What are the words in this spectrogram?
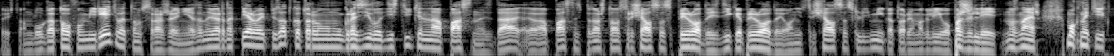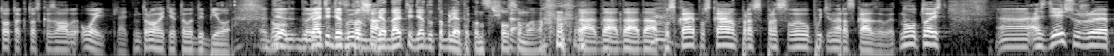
то есть он был готов умереть в этом сражении. Это, наверное, первый эпизод, которому ему грозила действительно опасность, да, э, опасность, потому что он встречался с природой, с дикой природой, он не встречался с людьми, которые могли его пожалеть. Ну, знаешь, мог найти кто-то, кто сказал бы, ой, блядь, не трогайте этого дебила. Ну, дайте, деду, шанс... дайте деду таблеток, он сошел да. с ума. Да, да, да, да, пускай, пускай он про, про своего Путина рассказывает. Ну, то есть, э, а здесь уже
